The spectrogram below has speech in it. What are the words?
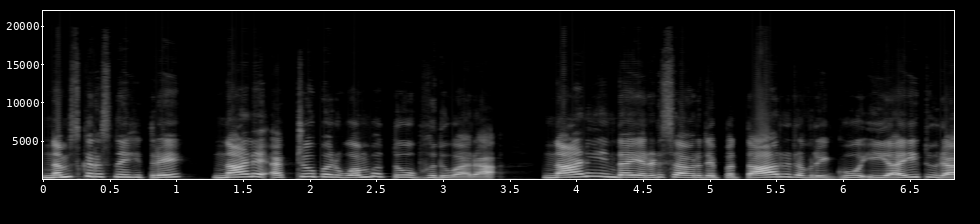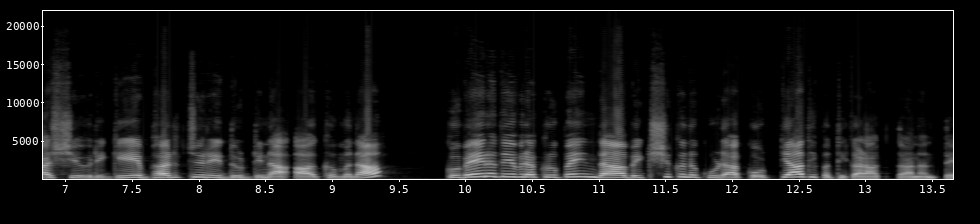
ನಮಸ್ಕಾರ ಸ್ನೇಹಿತರೆ, ನಾಳೆ ಅಕ್ಟೋಬರ್ ಒಂಬತ್ತು ಬುಧವಾರ. ನಾಳೆಯಿಂದ ಎರಡ್ ಸಾವಿರದ ಇಪ್ಪತ್ತಾರರವರೆಗೂ ಈ ಐದು ರಾಶಿಯವರಿಗೆ ಭರ್ಜರಿ ದುಡ್ಡಿನ ಆಗಮನ. ಕುಬೇರ ದೇವರ ಕೃಪೆಯಿಂದ ಭಿಕ್ಷುಕನು ಕೂಡ ಕೋಟ್ಯಾಧಿಪತಿಗಳಾಗ್ತಾನಂತೆ.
